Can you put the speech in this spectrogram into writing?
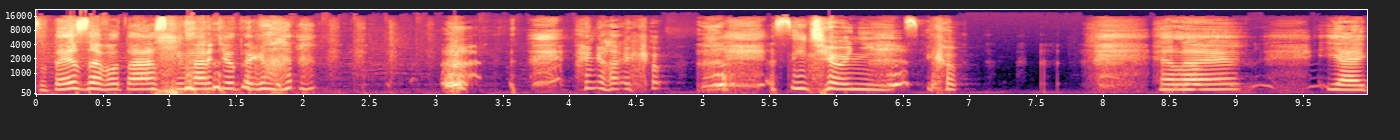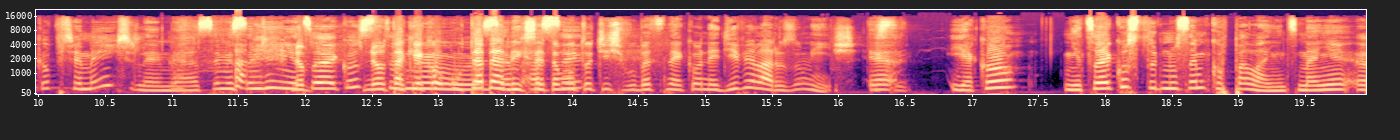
Co to je za otázky, Marťo, takhle? takhle jako z ničeho nic. Jako. Hele, já jako přemýšlím, já si myslím, že něco jako No tak studnu jako u tebe bych se asi- tomu totiž vůbec jako nedivila, rozumíš? Ty Já, jsi- jako něco jako studnu jsem kopala, nicméně uh,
